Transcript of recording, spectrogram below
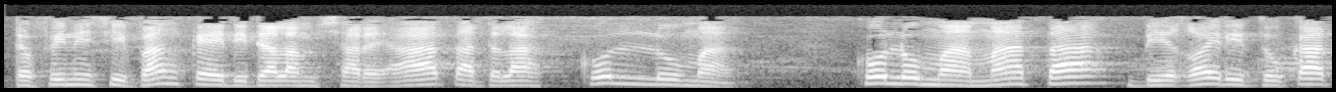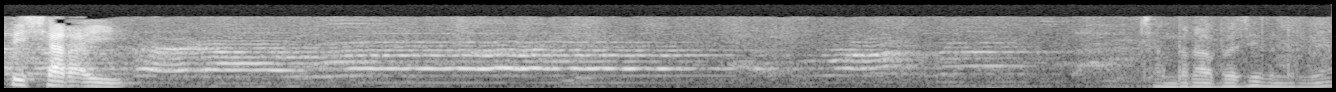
Definisi bangkai di dalam syariat adalah kulluma kulluma mata bi ghairi tukati syar'i. Jam berapa sih benarnya?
